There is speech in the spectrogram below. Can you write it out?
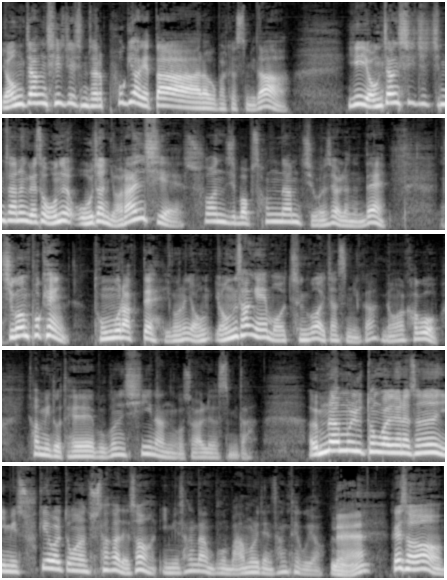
영장실질심사를 포기하겠다라고 밝혔습니다. 이게 영장실질심사는 그래서 오늘 오전 11시에 수원지법 성남지원에서 열렸는데 직원 폭행, 동물학대 이거는 영, 영상에 뭐 증거가 있지 않습니까? 명확하고 혐의도 대부분 시인한 것으로 알려졌습니다. 음란물 유통 관련해서는 이미 수개월 동안 수사가 돼서 이미 상당 부분 마무리된 상태고요. 네. 그래서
